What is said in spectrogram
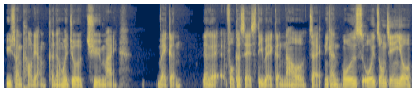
预算考量可能会就去买 Wagon 那个 Focus ST Wagon，然后再你看我我中间有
